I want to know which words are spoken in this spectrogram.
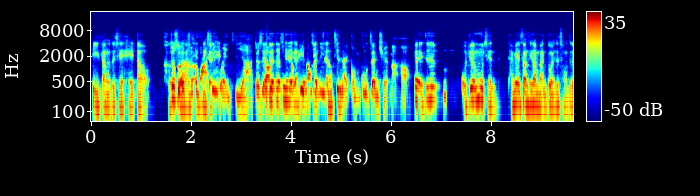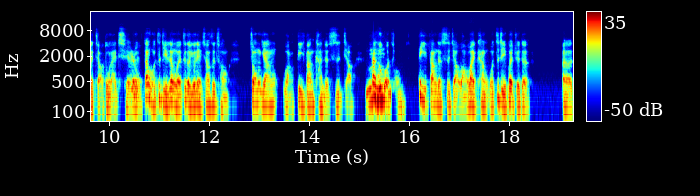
地方的这些黑道。就所谓合法性危机啊，就是要借那个地方的力量进来巩固政权嘛，哈。对，就是我觉得目前台面上听到蛮多人是从这个角度来切入，但我自己认为这个有点像是从中央往地方看的视角。那如果从地方的视角往外看，我自己会觉得，呃，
